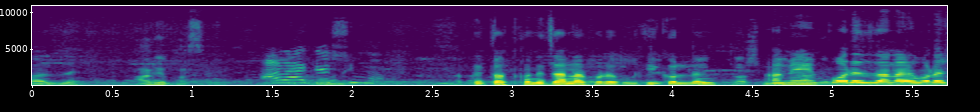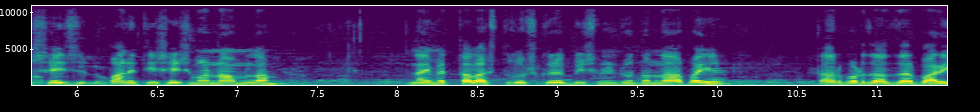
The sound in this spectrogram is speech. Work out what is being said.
বাজে। আপনি তৎক্ষণাৎ জানার পরে কি করলেন? আমি পরে জানার পরে সেই পানিতে সেই সময় নামলাম। নাইমে তালাশ তুলস করে বিশ মিনিট মতো না পাইয়ে তারপরে যার যার বাড়ি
